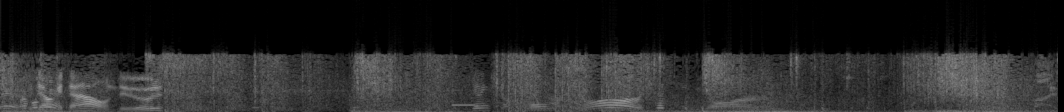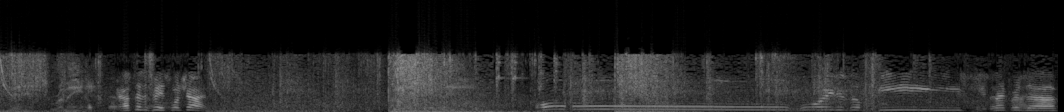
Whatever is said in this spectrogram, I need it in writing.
There. Purple Get down, get down, dude. Getting some. Oh my god, it said TNDR. Five minutes remaining. Outside the face, one shot. Oh, Boyd is a beast. He's Sniper's sniper. up.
